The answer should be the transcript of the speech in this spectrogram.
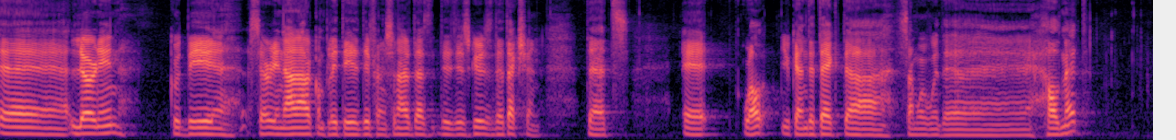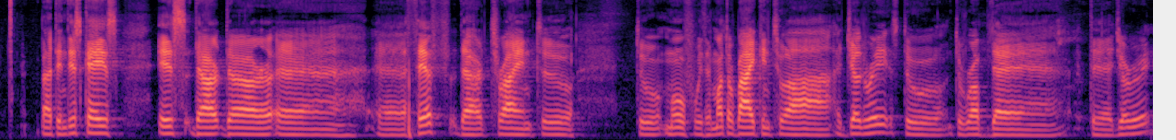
learning could be shared in another completely different scenario, that's the disguise detection. That's, well, you can detect someone with a helmet, but in this case, is they're, they're uh, uh, thief. They're trying to to move with a motorbike into a, a jewelry to to rob the the jewelry,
